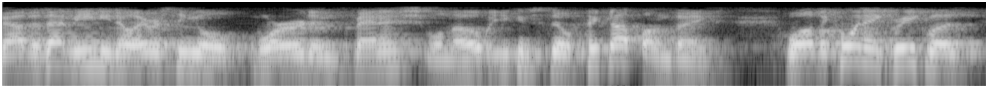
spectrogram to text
Now, does that mean you know every single word in Spanish? Well, no, but you can still pick up on things. Well, the Koine Greek was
